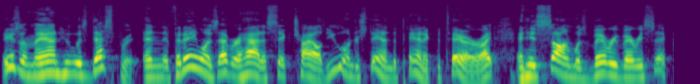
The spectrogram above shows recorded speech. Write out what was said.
Here's a man who was desperate. And if anyone's ever had a sick child, you understand the panic, the terror, right? And his son was very, very sick.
